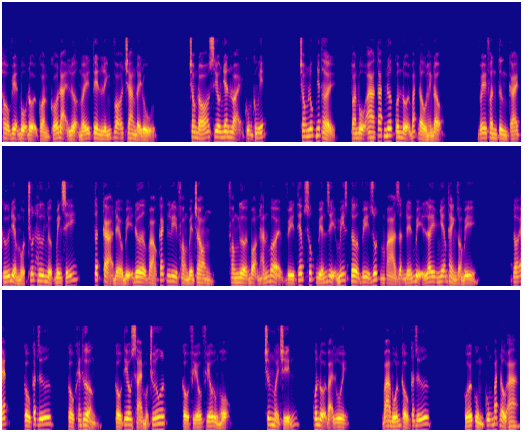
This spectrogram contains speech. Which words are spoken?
hậu viện bộ đội còn có đại lượng mấy tên lính võ trang đầy đủ. Trong đó siêu nhân loại cũng không ít. Trong lúc nhất thời, toàn bộ a tát nước quân đội bắt đầu hành động về phần từng cái cứ điểm một chút hư nhược binh sĩ tất cả đều bị đưa vào cách ly phòng bên trong phòng ngừa bọn hắn bởi vì tiếp xúc biến dị Mister Virus mà dẫn đến bị lây nhiễm thành dòng bi ts cầu cất giữ, cầu khen thưởng, cầu tiêu xài một chút, cầu phiếu phiếu ủng hộ. Chương mười chín, quân đội bại lui. ba bốn cầu cất giữ. Cuối cùng cũng bắt đầu a.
